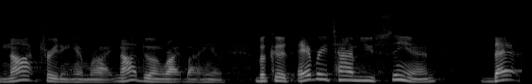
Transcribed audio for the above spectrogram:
not treating Him right, not doing right by Him. Because every time you sin, that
